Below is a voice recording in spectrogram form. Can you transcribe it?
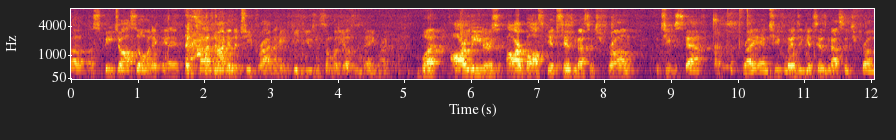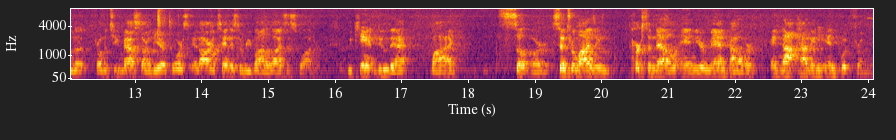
uh, speech also, and it, and it ties right into Chief Wright. I hate to keep using somebody else's name, right? But our leaders, our boss gets his message from the Chief of Staff, right? And Chief Lindsay gets his message from the, from the Chief Master of the Air Force, and our intent is to revitalize the squadron. We can't do that by so, or centralizing personnel and your manpower and not have any input from you.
